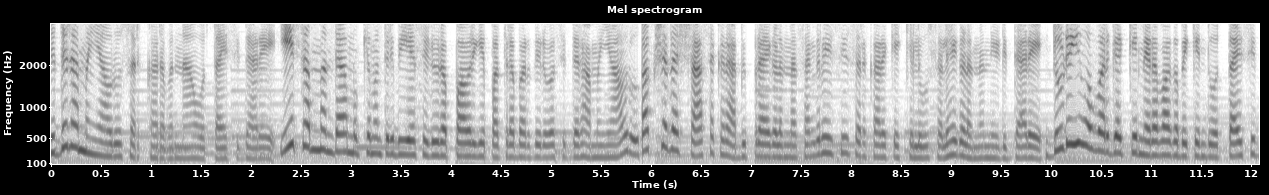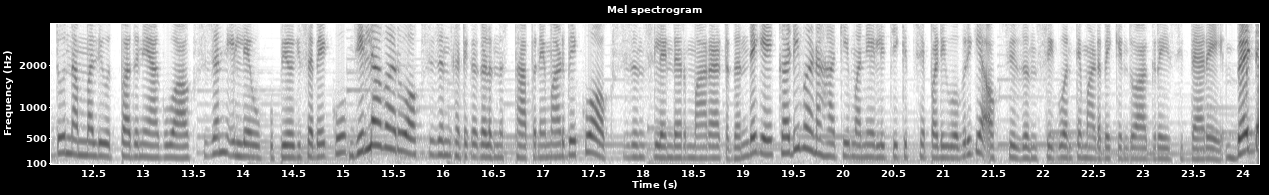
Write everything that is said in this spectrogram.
ಸಿದ್ದರಾಮಯ್ಯ ಅವರು ಸರ್ಕಾರವನ್ನ ಒತ್ತಾಯಿಸಿದ್ದಾರೆ. ಈ ಸಂಬಂಧ ಮುಖ್ಯಮಂತ್ರಿ ಬಿಎಸ್ ಯಡಿಯೂರಪ್ಪ ಅವರಿಗೆ ಪತ್ರ ಬರೆದಿರುವ ಸಿದ್ದರಾಮಯ್ಯ ಅವರು ಪಕ್ಷದ ಶಾಸಕರ ಅಭಿಪ್ರಾಯಗಳನ್ನ ಸಂಗ್ರಹಿಸಿ ಸರ್ಕಾರಕ್ಕೆ ಕೆಲವು ಸಲಹೆಗಳನ್ನು ನೀಡಿದ್ದಾರೆ. ದುಡಿಯುವ ವರ್ಗಕ್ಕೆ ನೆರವಾಗಬೇಕೆಂದು ಒತ್ತಾಯಿಸಿದ್ದು, ನಮ್ಮಲ್ಲಿ ಉತ್ಪಾದನೆಯಾಗುವ ಆಕ್ಸಿಜನ್ ಇಲ್ಲೇ ಉಪ್- ಉಪಯೋಗಿಸಬೇಕು. ಜಿಲ್ಲಾವಾರು ಆಕ್ಸಿಜನ್ ಘಟಕಗಳನ್ನು ಸ್ಥಾಪನೆ ಮಾಡಬೇಕು. ಆಕ್ಸಿಜನ್ ಸಿಲಿಂಡರ್ ಮಾರಾಟ ದಂಧೆಗೆ ಕಡಿವಾಣ ಹಾಕಿ ಮನೆಯಲ್ಲಿ ಚಿಕಿತ್ಸೆ ಪಡೆಯುವವರಿಗೆ ಆಕ್ಸಿಜನ್ ಸಿಗುವಂತೆ ಮಾಡಬೇಕೆಂದು ಆಗ್ರಹಿಸಿದ್ದಾರೆ. ಬೆಡ್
